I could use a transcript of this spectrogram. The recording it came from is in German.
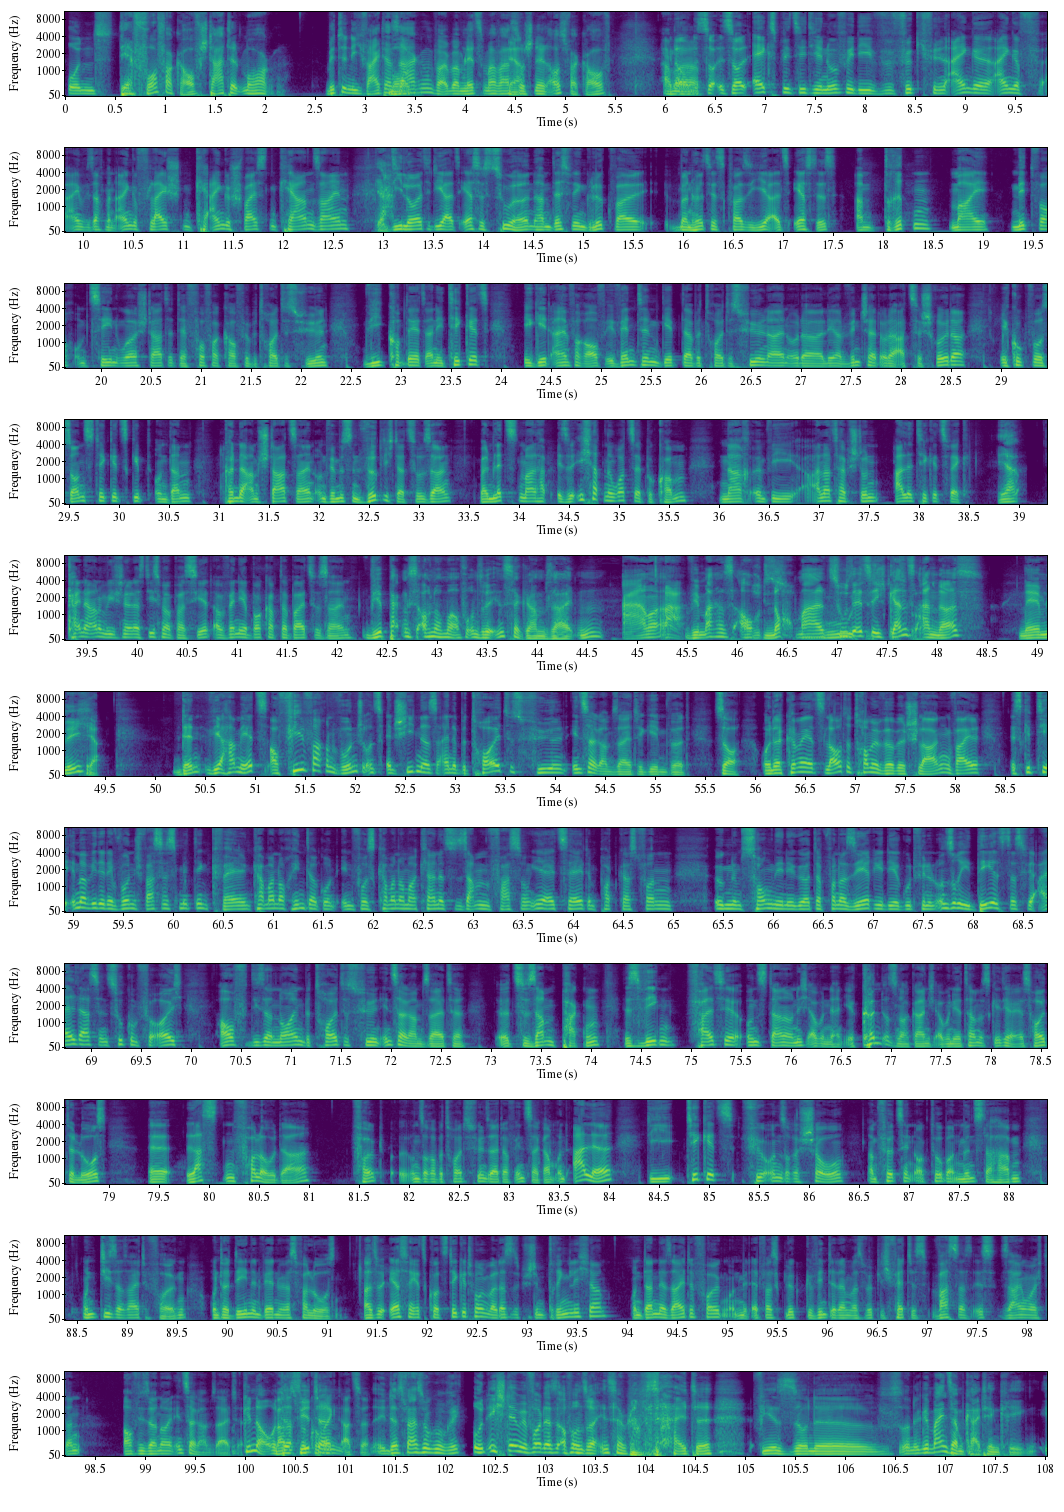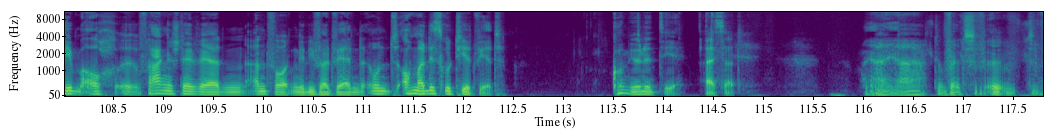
Und der Vorverkauf startet morgen. Bitte nicht weiter Morgen. sagen, weil beim letzten Mal war es Ja. so schnell ausverkauft. Genau, Aber es soll, es soll explizit hier nur für die wirklich für den einge, einge, ein- wie sagt man, eingefleischten, eingeschweißten Kern sein. Ja. Die Leute, die als erstes zuhören, haben deswegen Glück, weil man hört es jetzt quasi hier als erstes. Am 3. Mai, Mittwoch um 10 Uhr startet der Vorverkauf für betreutes Fühlen. Wie kommt er jetzt an die Tickets? Ihr geht einfach auf Eventim, gebt da betreutes Fühlen ein oder Leon Winscheid oder Atze Schröder. Ihr guckt, wo es sonst Tickets gibt und dann könnt ihr am Start sein. Und wir müssen wirklich dazu sagen, beim letzten Mal habe, also ich habe eine WhatsApp bekommen, nach irgendwie anderthalb Stunden alle Tickets weg. ja, Keine Ahnung, wie schnell das diesmal passiert, aber wenn ihr Bock habt, dabei zu sein, wir packen es auch nochmal auf unsere Instagram-Seiten. Aber Ah. wir machen es auch nochmal zusätzlich ganz anders. Nämlich, Ja. Denn wir haben jetzt auf vielfachen Wunsch uns entschieden, dass es eine betreutes Fühlen Instagram-Seite geben wird. So, und da können wir jetzt laute Trommelwirbel schlagen, weil es gibt hier immer wieder den Wunsch, was ist mit den Quellen? Kann man noch Hintergrundinfos? Kann man noch mal kleine Zusammenfassung? Ihr erzählt im Podcast von irgendeinem Song, den ihr gehört habt, von einer Serie, die ihr gut findet. Unsere Idee ist, dass wir all das in Zukunft für euch auf dieser neuen betreutes Fühlen Instagram-Seite äh, zusammenpacken. Deswegen, falls ihr uns da noch nicht abonniert, ihr könnt uns noch gar nicht abonniert haben, das geht ja erst heute los, äh, lasst ein Follow da, folgt unserer betreutes Fühlen-Seite auf Instagram und alle, die Tickets für unsere Show am 14. Oktober in Münster haben und dieser Seite folgen, unter denen werden wir was verlosen. Also erst jetzt kurz Ticket holen, weil das ist bestimmt dringlicher und dann der Seite folgen und mit etwas Glück gewinnt ihr dann was wirklich Fettes. Was das ist, sagen wir euch dann auf dieser neuen Instagram-Seite. Genau, und War das, so wird korrekt, dann, Atze? das war so korrekt. Und ich stelle mir vor, dass auf unserer Instagram-Seite wir so eine, so eine Gemeinsamkeit hinkriegen. Eben auch äh, Fragen gestellt werden, Antworten geliefert werden und auch mal diskutiert wird. Community heißt das. Ja, ja. Du, äh,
